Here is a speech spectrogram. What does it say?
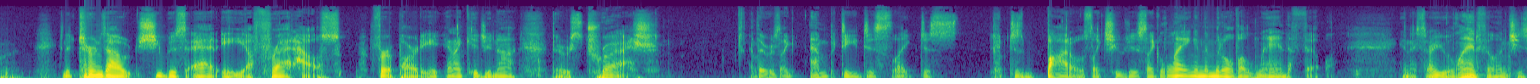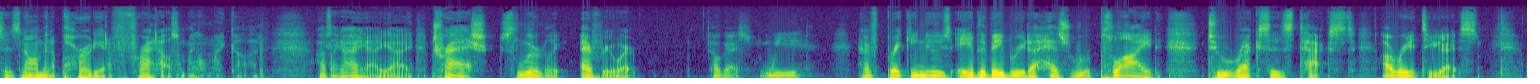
and it turns out she was at a, a frat house for a party. And I kid you not, there was trash. There was like empty, just like just just bottles. Like she was just like laying in the middle of a landfill. And I said, "Are you a landfill?" And she says, "No, I'm at a party at a frat house." I'm like, "Oh my god!" I was like, "Aye, aye, aye." Trash, just literally everywhere. Oh, guys, we have breaking news. Abe the Babe Rita has replied to Rex's text. I'll read it to you guys.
